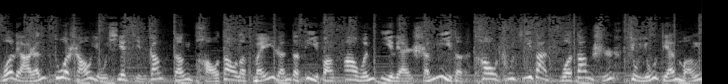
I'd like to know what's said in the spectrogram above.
我俩人多少有些紧张。等跑到了没人的地方，阿文一脸神秘的掏出鸡蛋，我当时就有点懵，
